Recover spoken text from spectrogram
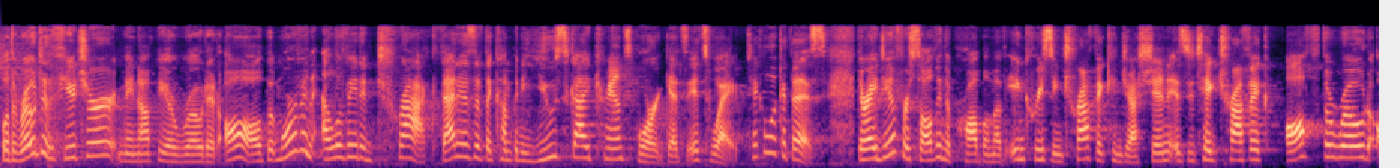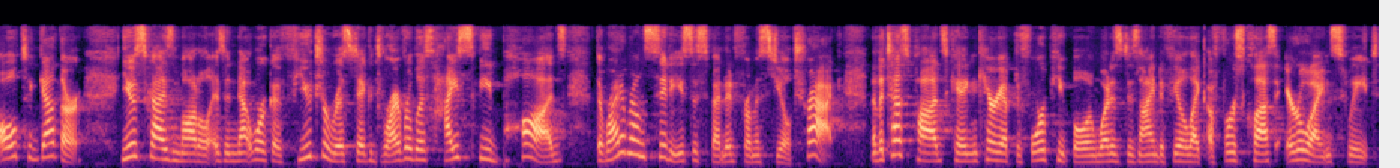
Well, the road to the future may not be a road at all, but more of an elevated track. That is, if the company USky Transport gets its way. Take a look at this. Their idea for solving the problem of increasing traffic congestion is to take traffic off the road altogether. USky's model is a network of futuristic driverless high-speed pods that ride around cities suspended from a steel track. Now, the test pods can carry up to four people in what is designed to feel like a first-class airline suite.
